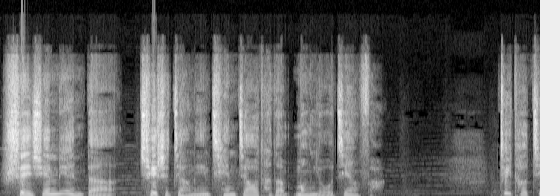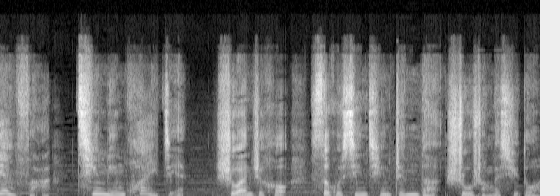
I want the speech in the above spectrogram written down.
沈轩练的却是蒋灵谦教他的梦游剑法，这套剑法轻灵快捷。数完之后，似乎心情真的舒爽了许多。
